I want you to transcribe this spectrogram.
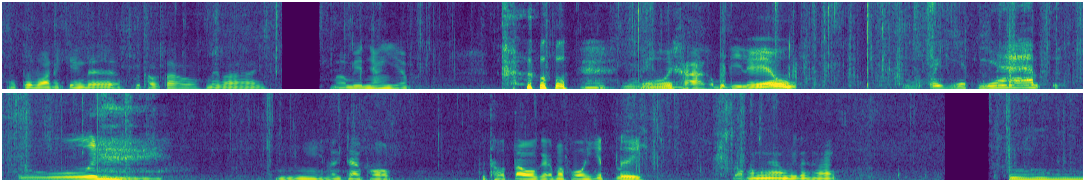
เอาตัวร้อนให้เก่งเด้อผู้เฒ่าเตาบ๊ายบายมาเบียนยางเหยียบ โอ้ยขาเขาบดีแล้วโอ้ยเหยียบเหยียบโอ้ยนี่หลังจากพอผู้เฒ่าเตาแกมาพอเฮ็ดเลย ดอกงามๆมีต่างหากอืม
